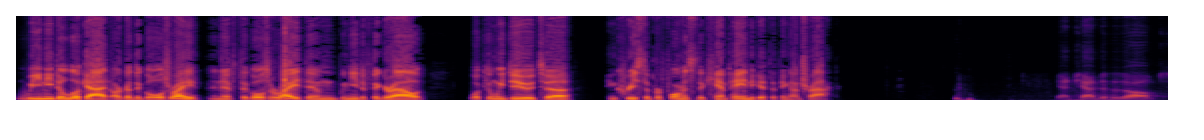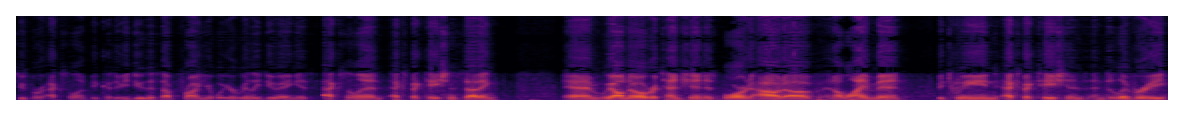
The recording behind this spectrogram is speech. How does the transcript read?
we need to look at are the goals right? And if the goals are right, then we need to figure out what can we do to increase the performance of the campaign to get the thing on track. Yeah, Chad, this is all super excellent because if you do this up front, you're, what you're really doing is excellent expectation setting. And we all know retention is born out of an alignment between expectations and delivery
